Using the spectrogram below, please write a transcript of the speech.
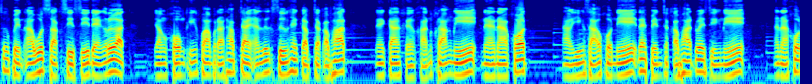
ซึ่งเป็นอาวุธศักดิ์สิทธิ์สีแดงเลือด ยังคงทิ้งความประทับใจอันลึกซึ้งให้กับจักรพรรดิในการแข่งขันครั้งนี้ในอนาคตหากหญิงสาวคนนี้ได้เป็นจักรพรรดิด้วยสิ่งนี้ อนาคต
